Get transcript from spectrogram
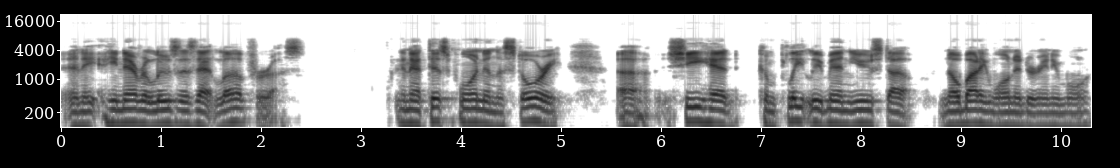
and he, he never loses that love for us and at this point in the story uh, she had completely been used up. Nobody wanted her anymore.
